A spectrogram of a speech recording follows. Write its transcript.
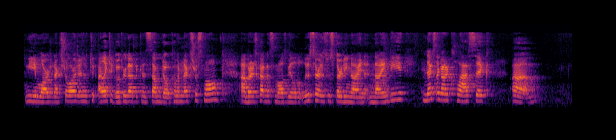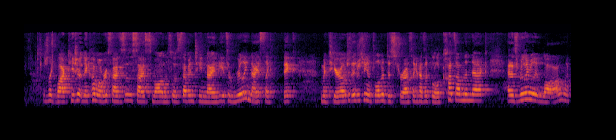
medium, large, and extra large. And I like to go through that because some don't come in an extra small. Um, but I just got in a small to be a little bit looser. This was $39.90. Next, I got a classic um, just like black t-shirt and they come oversized. This is a size small and this was $17.90. It's a really nice like thick material, which is interesting. It's a little bit distressed. Like it has like little cuts on the neck and it's really really long. Like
